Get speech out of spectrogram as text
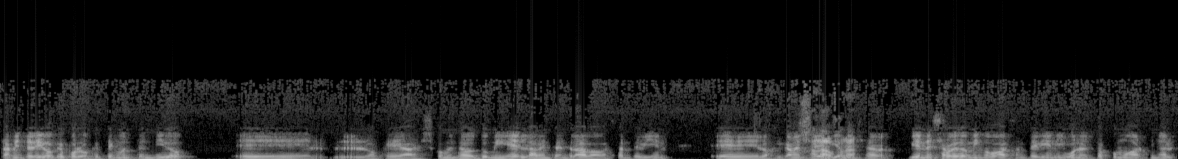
También te digo que por lo que tengo entendido, eh, lo que has comentado tú, Miguel, la venta de entrada va bastante bien. lógicamente, viernes, sábado y domingo va bastante bien. Y bueno, esto es como al final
